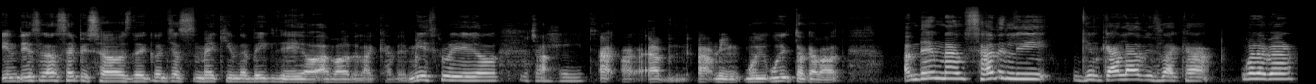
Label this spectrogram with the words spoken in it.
In these last episodes, they go just making the big deal about like uh, the mithril. Which I hate. I, I, I, I mean, we we talk about, and then now suddenly Gil-galad is like a whatever.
